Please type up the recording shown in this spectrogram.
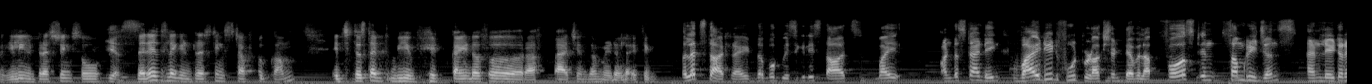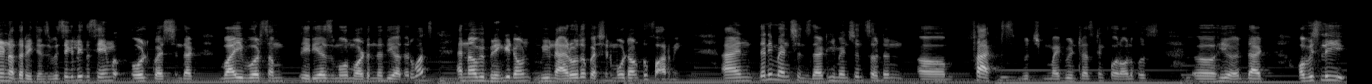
really interesting so Yes. there is like interesting stuff to come it's just that we've hit kind of a rough patch in the middle i think let's start right the book basically starts by understanding why did food production develop first in some regions and later in other regions? Basically the same old question that why were some areas more modern than the other ones? And now we bring it down we narrow the question more down to farming. And then he mentions that he mentions certain um, facts which might be interesting for all of us uh, here that obviously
